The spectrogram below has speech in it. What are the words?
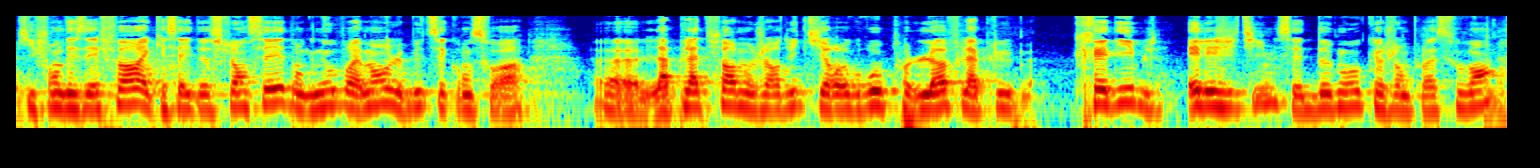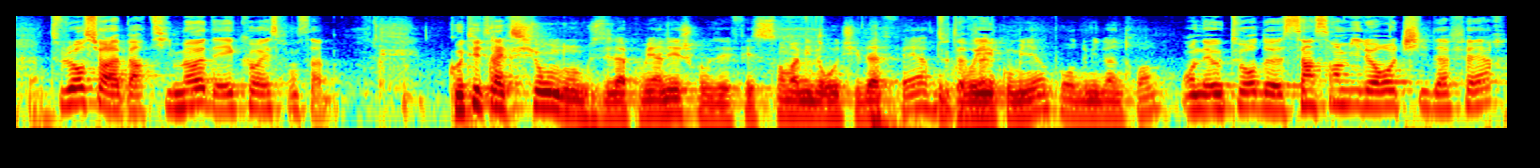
qui font des efforts et qui essayent de se lancer. Donc nous, vraiment, le but, c'est qu'on soit euh, la plateforme aujourd'hui qui regroupe l'offre la plus crédible et légitime, c'est deux mots que j'emploie souvent, toujours sur la partie mode et éco-responsable. Côté traction, donc c'est la première année, je crois que vous avez fait 120 000 euros de chiffre d'affaires. Vous voyez combien pour 2023 On est autour de 500 000 euros de chiffre d'affaires,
